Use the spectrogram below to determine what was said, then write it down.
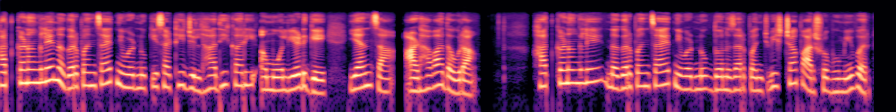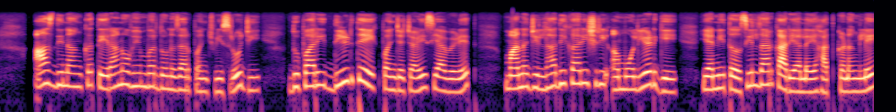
हातकणंगले नगरपंचायत निवडणुकीसाठी जिल्हाधिकारी अमोल येडगे यांचा आढावा दौरा. हातकणंगले नगरपंचायत निवडणूक दोन हजार पंचवीसच्या पार्श्वभूमीवर आज दिनांक तेरा नोव्हेंबर दोन हजार पंचवीस रोजी दुपारी दीड ते एक पंचेचाळीस या वेळेत मान जिल्हाधिकारी श्री अमोल येडगे यांनी तहसीलदार कार्यालय हातकणंगले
